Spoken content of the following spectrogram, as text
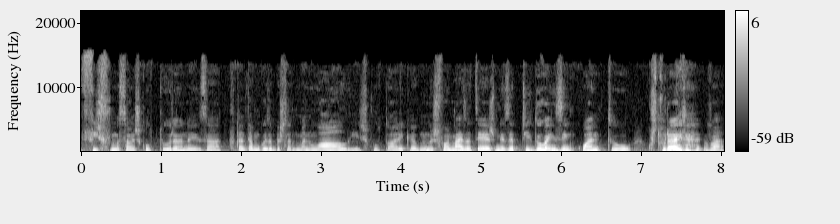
fiz formação em escultura na ESAT, portanto é uma coisa bastante manual e escultórica, mas foi mais até as minhas aptidões enquanto costureira, vá,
